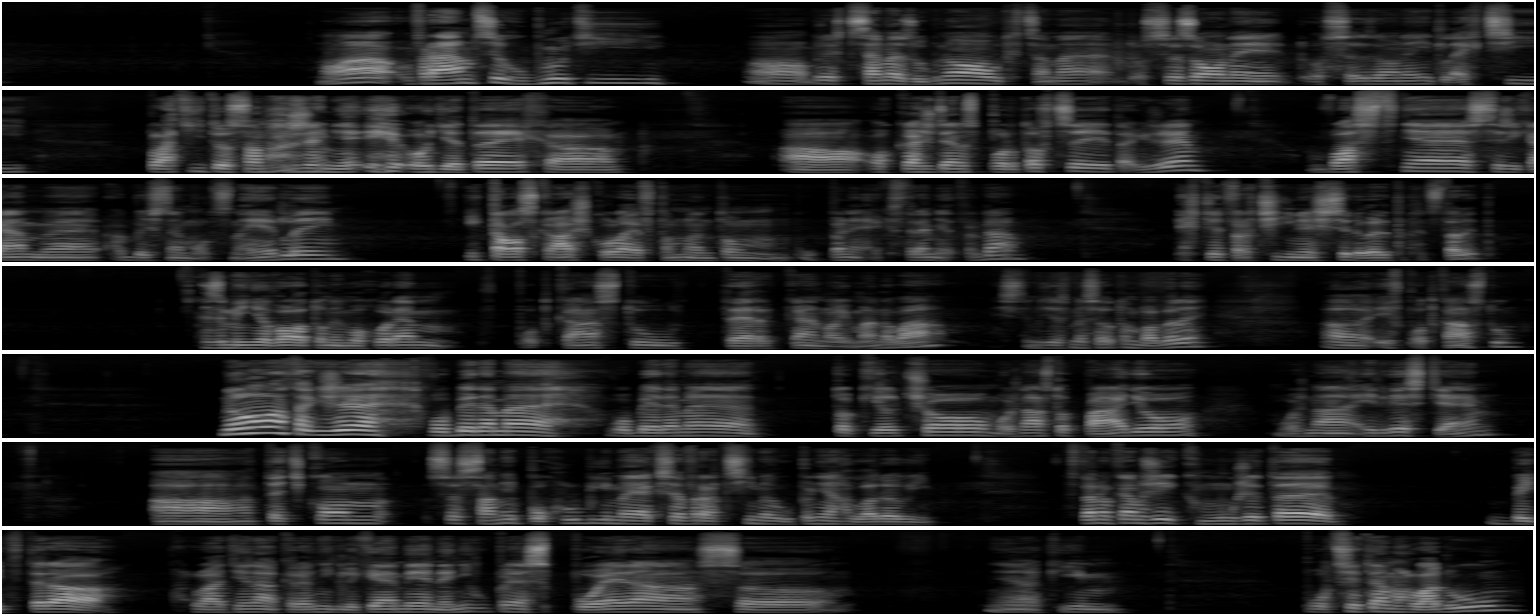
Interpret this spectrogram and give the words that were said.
No a v rámci hubnutí, protože chceme zubnout, chceme do sezóny, do sezóny jít lehcí, platí to samozřejmě i o dětech a, a o každém sportovci, takže vlastně si říkáme, aby se moc nejedli. Italská škola je v tomhle tom úplně extrémně tvrdá, ještě tvrdší, než si dovedete představit. Zmiňovala to mimochodem v podcastu Terka Neumannová, myslím, že jsme se o tom bavili, i v podcastu. No, takže objedeme, objedeme to kilčo, možná to páďo, možná i 200. A teď se sami pochlubíme, jak se vracíme úplně hladoví. V ten okamžik můžete, byť teda hladina krevní glykémie není úplně spojená s nějakým pocitem hladu,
